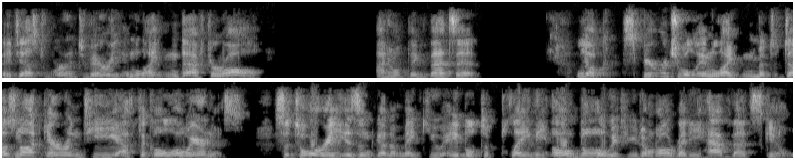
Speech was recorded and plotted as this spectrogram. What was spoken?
they just weren't very enlightened after all. I don't think that's it. Look, spiritual enlightenment does not guarantee ethical awareness. Satori isn't going to make you able to play the oboe if you don't already have that skill.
